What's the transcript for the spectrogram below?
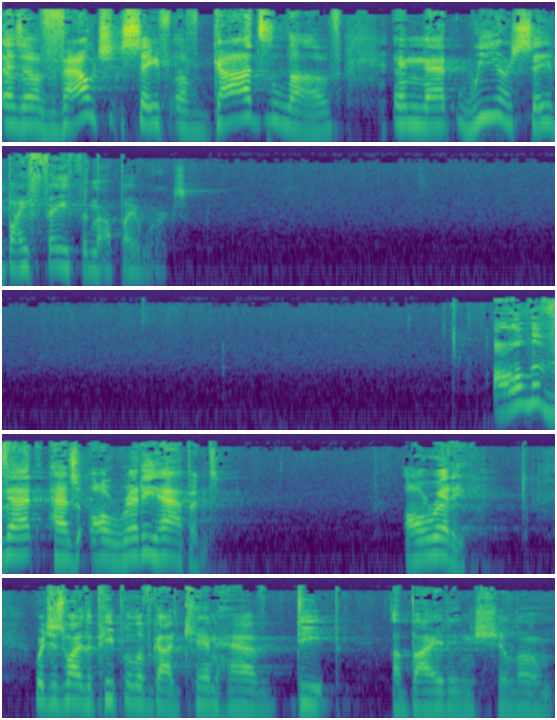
as a vouchsafe of God's love, and that we are saved by faith and not by works. All of that has already happened. Already. Which is why the people of God can have deep, abiding shalom.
